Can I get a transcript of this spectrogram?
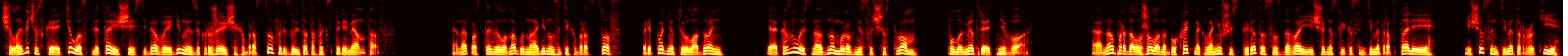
человеческое тело, сплетающее себя воедино из окружающих образцов и результатов экспериментов. Она поставила ногу на один из этих образцов, приподнятую ладонь, и оказалась на одном уровне с существом, в полуметре от него. Оно продолжало набухать, наклонившись вперед и создавая еще несколько сантиметров талии, еще сантиметр руки,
